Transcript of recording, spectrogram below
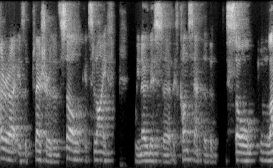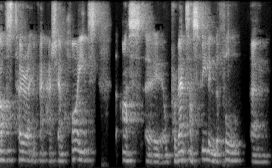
Torah is a pleasure of the soul, its life. We know this uh, this concept that the soul loves Torah. In fact, Hashem hides us uh, or prevents us feeling the full um,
